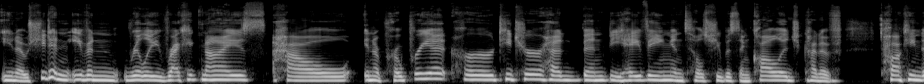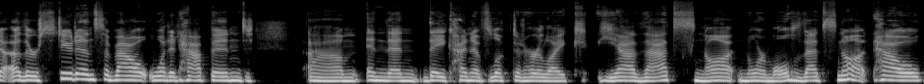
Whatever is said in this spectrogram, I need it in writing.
you know, she didn't even really recognize how inappropriate her teacher had been behaving until she was in college, kind of talking to other students about what had happened. Um, and then they kind of looked at her like, yeah, that's not normal. That's not how,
